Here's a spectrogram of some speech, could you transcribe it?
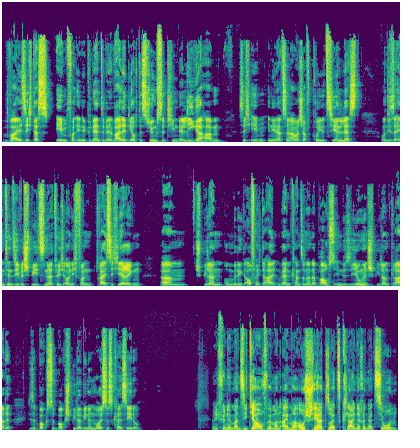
weil sich das eben von Independiente del Valle, die auch das jüngste Team der Liga haben, sich eben in die Nationalmannschaft projizieren lässt und dieser intensive Spielstil natürlich auch nicht von 30-jährigen ähm, Spielern unbedingt aufrechterhalten werden kann, sondern da brauchst du eben diese jungen Spieler und gerade diese Box-to-Box-Spieler wie einen Moises Calcedo. Und ich finde, man sieht ja auch, wenn man einmal ausschert, so als kleinere Nation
